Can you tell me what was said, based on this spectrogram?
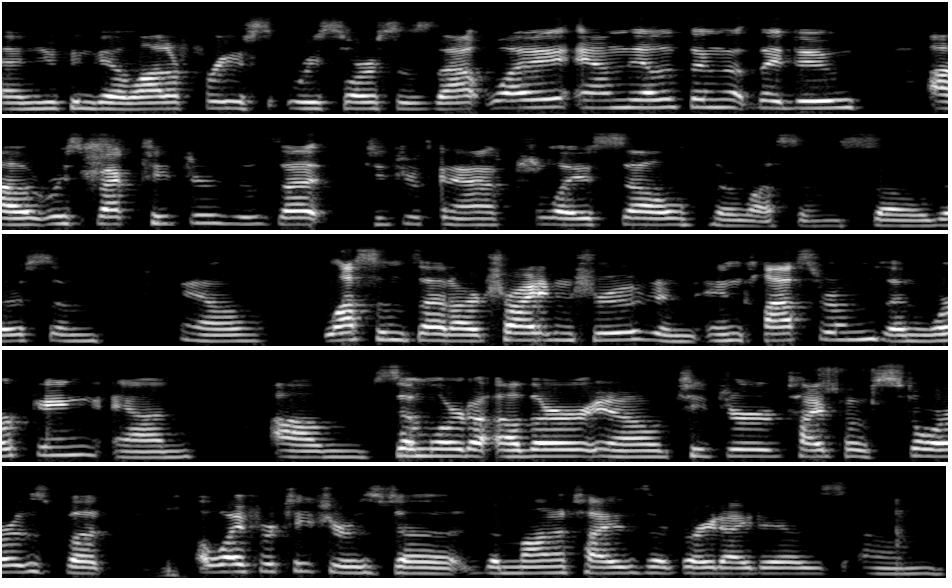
and you can get a lot of free resources that way. And the other thing that they do, uh, respect teachers, is that teachers can actually sell their lessons. So there's some, you know, lessons that are tried and true and in classrooms and working, and um, similar to other, you know, teacher type of stores, but a way for teachers to, to monetize their great ideas um,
